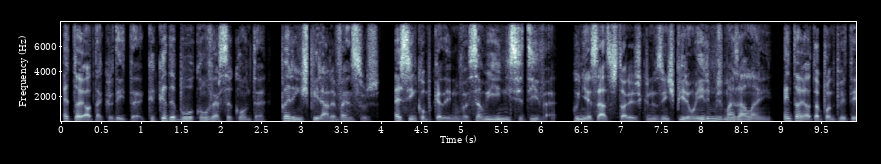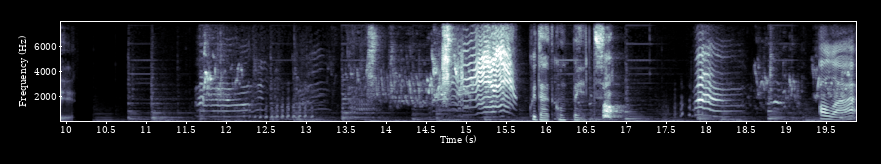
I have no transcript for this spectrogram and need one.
A Toyota acredita que cada boa conversa conta para inspirar avanços, assim como cada inovação e iniciativa. Conheça as histórias que nos inspiram a irmos mais além em Toyota.pt. Cuidado com pets. Olá,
